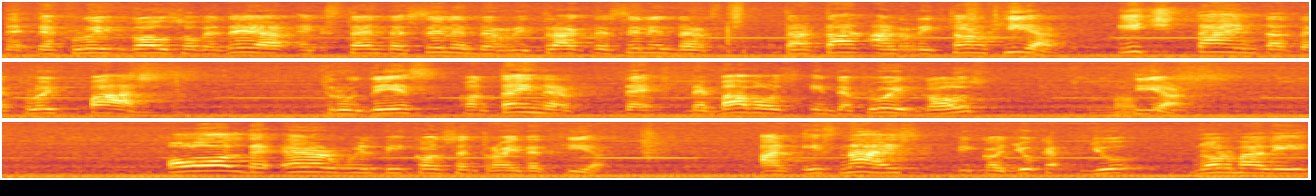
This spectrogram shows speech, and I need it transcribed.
the, the fluid goes over there, extend the cylinder, retract the cylinder, tartan, and return here. Each time that the fluid pass through this container, the, the bubbles in the fluid goes Up. here. All the air will be concentrated here. And it's nice because you can, you normally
